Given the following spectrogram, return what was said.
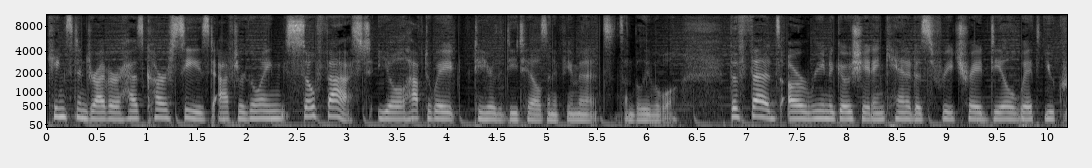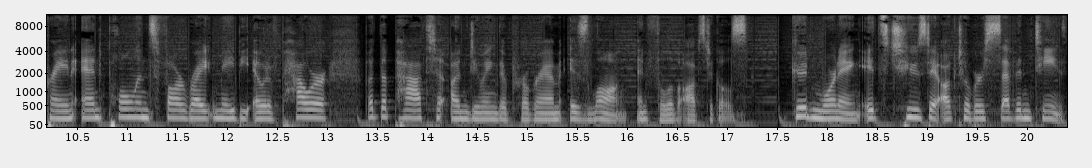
Kingston driver has car seized after going so fast. You'll have to wait to hear the details in a few minutes. It's unbelievable. The feds are renegotiating Canada's free trade deal with Ukraine, and Poland's far right may be out of power, but the path to undoing their program is long and full of obstacles. Good morning. It's Tuesday, October 17th.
